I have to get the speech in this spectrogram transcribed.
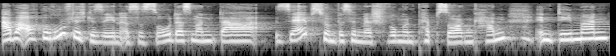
Aber auch beruflich gesehen ist es so, dass man da selbst für ein bisschen mehr Schwung und Pep sorgen kann, indem man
